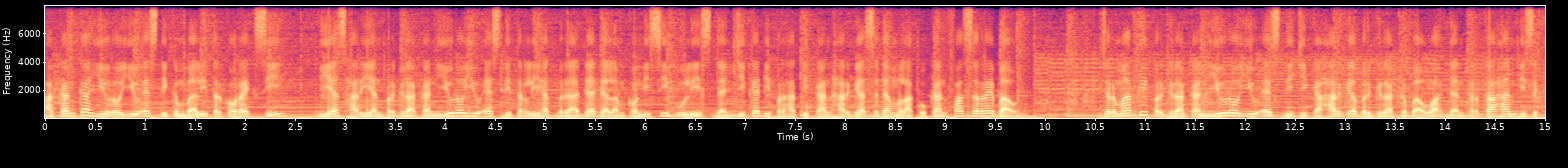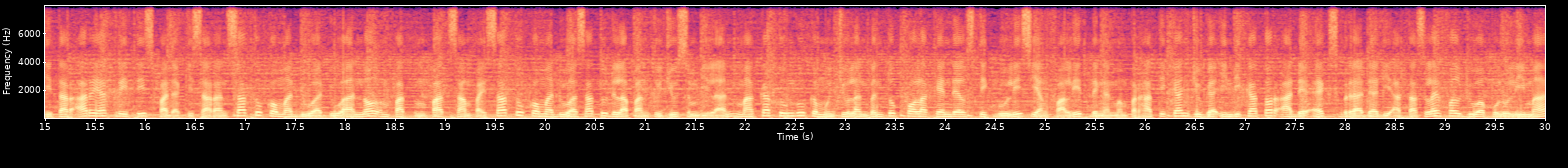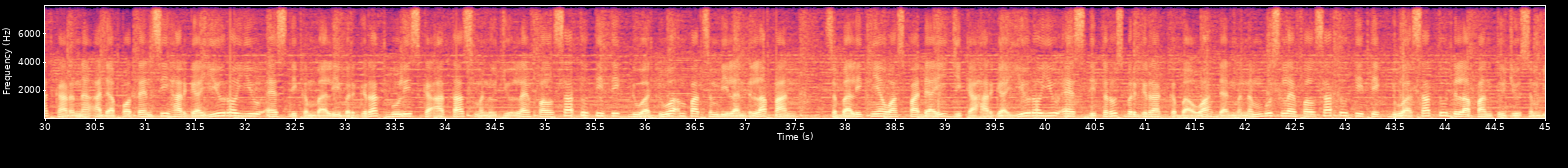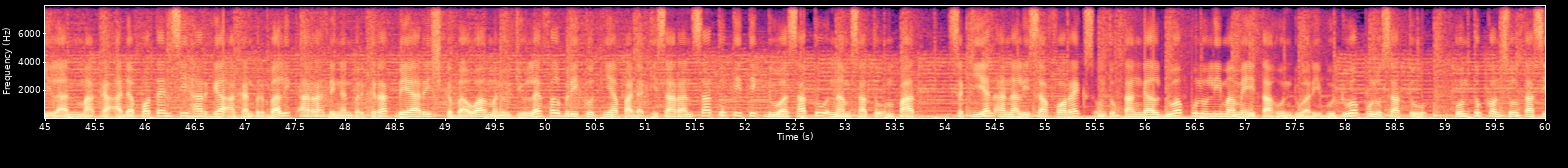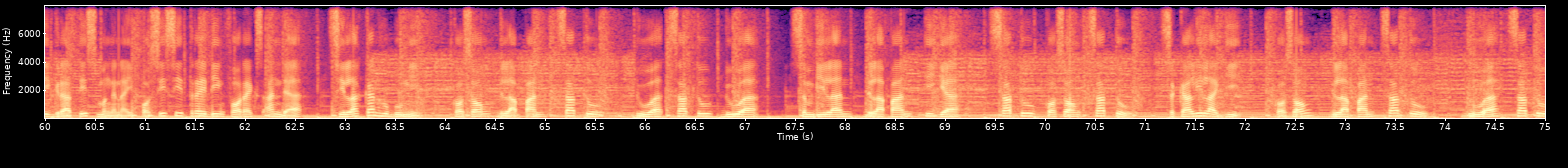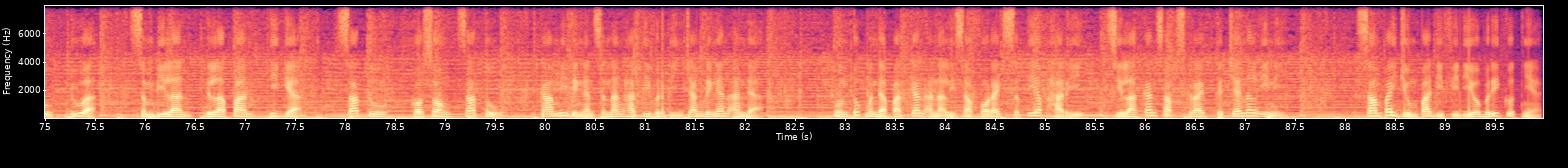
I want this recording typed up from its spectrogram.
Akankah Euro USD kembali terkoreksi? Bias harian pergerakan Euro USD terlihat berada dalam kondisi bullish dan jika diperhatikan harga sedang melakukan fase rebound. Cermati pergerakan Euro USD jika harga bergerak ke bawah dan tertahan di sekitar area kritis pada kisaran 1,22044 sampai 1,21879 maka tunggu kemunculan bentuk pola candlestick bullish yang valid dengan memperhatikan juga indikator ADX berada di atas level 25 karena ada potensi harga Euro USD kembali bergerak bullish ke atas menuju level 1.22498 Sebaliknya waspadai jika harga Euro USD terus bergerak ke bawah dan menembus level 1.21879 maka ada potensi harga akan berbalik arah dengan bergerak bearish ke bawah menuju level berikutnya pada kisaran 1.21614. Sekian analisa forex untuk tanggal 25 Mei tahun 2021. Untuk konsultasi gratis mengenai posisi trading forex Anda, silakan hubungi 081212 983 101. Sekali lagi, 081 212 983 101. Kami dengan senang hati berbincang dengan Anda. Untuk mendapatkan analisa forex setiap hari, silakan subscribe ke channel ini. Sampai jumpa di video berikutnya.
